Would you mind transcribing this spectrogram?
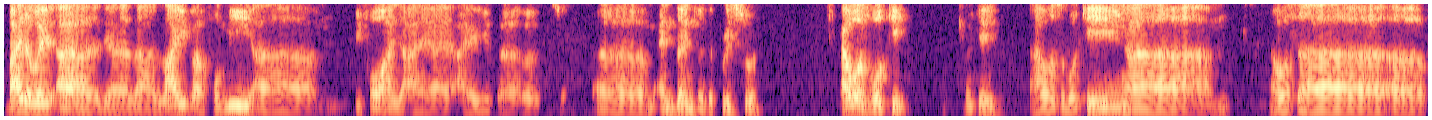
by the way, uh, the, the life uh, for me, um, before I I, I, uh, um, enter into the priesthood, I was working. Okay, I was working. Um, I was a,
